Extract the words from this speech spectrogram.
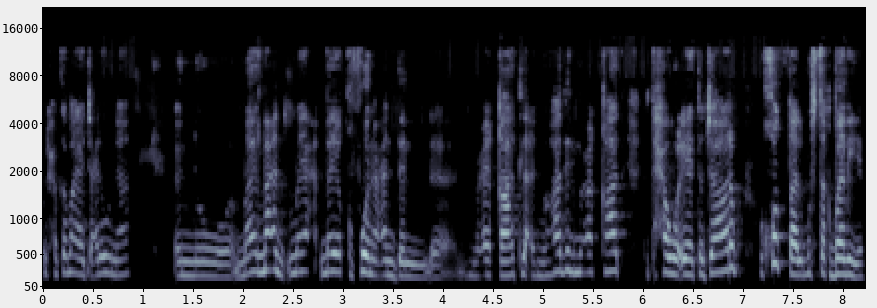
الحكماء يجعلون إنه ما ما ما يقفون عند المعيقات لأنه هذه المعيقات تتحول إلى تجارب وخطة المستقبلية.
